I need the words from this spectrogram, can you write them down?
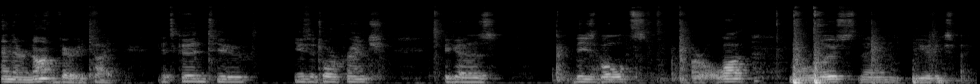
And they're not very tight it's good to use a torque wrench because these bolts are a lot more loose than you'd expect.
